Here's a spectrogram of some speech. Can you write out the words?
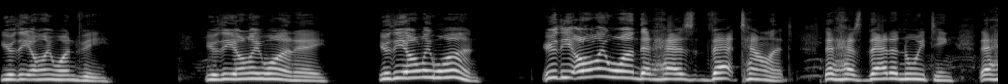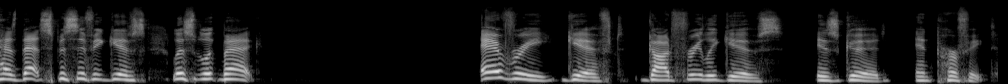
You're the only one, V. You're the only one, A. You're the only one. You're the only one that has that talent, that has that anointing, that has that specific gifts. Let's look back. Every gift God freely gives is good and perfect.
